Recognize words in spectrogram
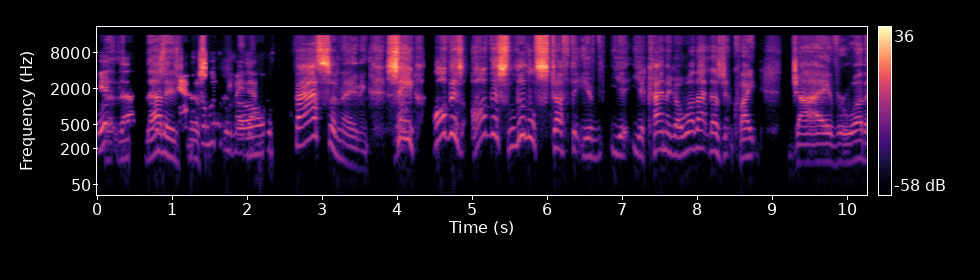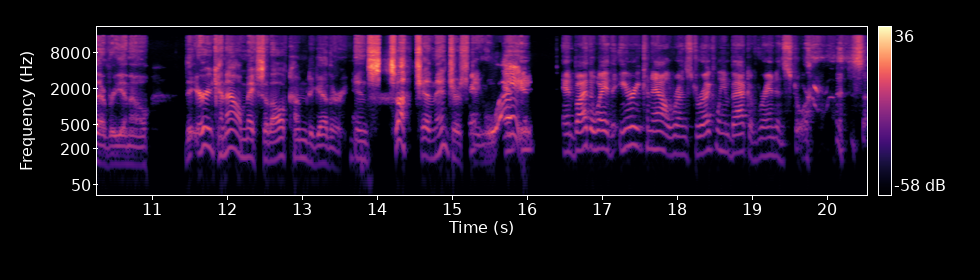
It that that is absolutely made so that fascinating. See, all this all this little stuff that you you you kind of go, well, that doesn't quite jive or whatever, you know. The Erie Canal makes it all come together in such an interesting and, way. And, and, and by the way, the Erie Canal runs directly in back of Grandin's store. so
